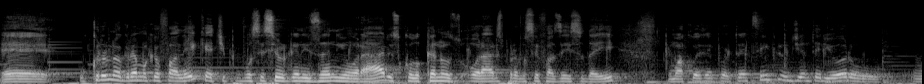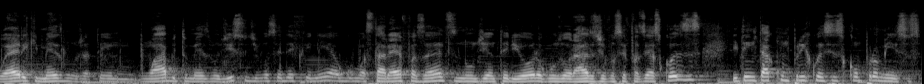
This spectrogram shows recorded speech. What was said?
É, o cronograma que eu falei, que é tipo você se organizando em horários, colocando os horários para você fazer isso daí. Uma coisa importante, sempre no dia anterior, o, o Eric mesmo já tem um, um hábito mesmo disso, de você definir algumas tarefas antes, num dia anterior, alguns horários de você fazer as coisas e tentar cumprir com esses compromissos.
